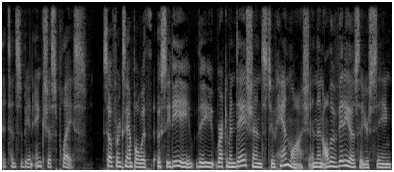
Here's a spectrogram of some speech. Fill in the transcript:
it tends to be an anxious place. So, for example, with OCD, the recommendations to hand wash and then all the videos that you're seeing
